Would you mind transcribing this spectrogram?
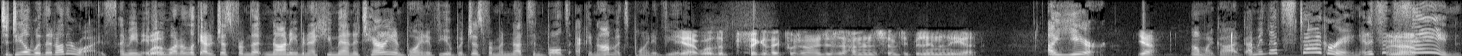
to deal with it otherwise. I mean, if Well- you want to look at it just from the not even a humanitarian point of view, but just from a nuts and bolts economics point of view. Yeah, well, the figure they put on it is 170 billion in a year. A year. Yeah, Oh my god! I mean, that's staggering, and it's know. insane.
